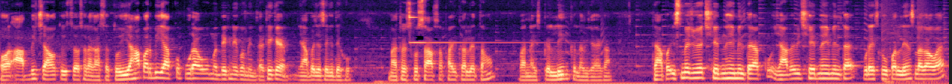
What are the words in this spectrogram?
और आप भी चाहो तो इस तरह से लगा सकते हो। तो यहाँ पर भी आपको पूरा वो देखने को मिलता है, ठीक है? यहाँ पर जैसे कि देखो, मैं तो इसको साफ़ सफ़ाई कर लेता हूँ, वरना इस पर लिंक लग जाएगा। यहाँ पर इसमें जो है छेद नहीं मिलता है आपको, यहाँ पे भी छेद नहीं मिलता है, पूरा इसके ऊपर लेंस लगा हुआ है,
